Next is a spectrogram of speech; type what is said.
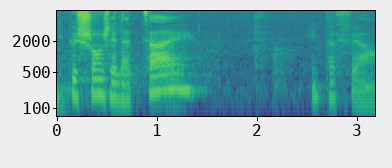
Il peut changer la taille, il peut faire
